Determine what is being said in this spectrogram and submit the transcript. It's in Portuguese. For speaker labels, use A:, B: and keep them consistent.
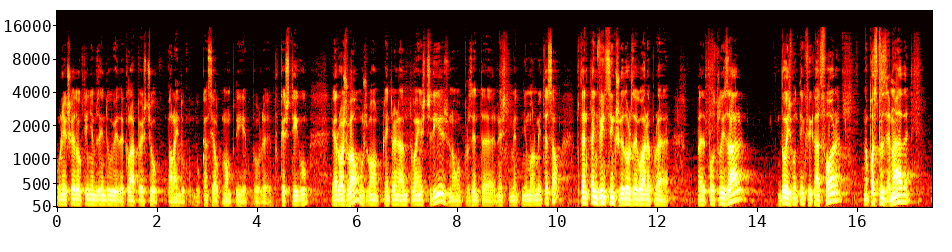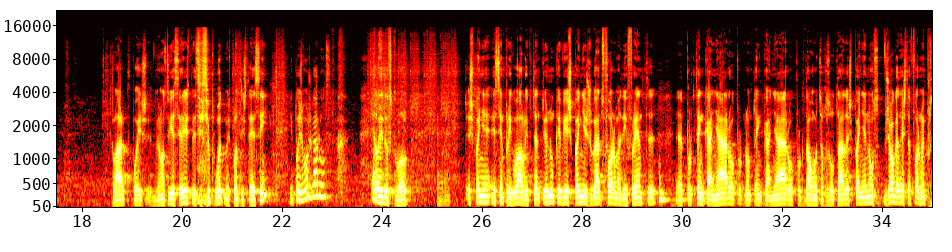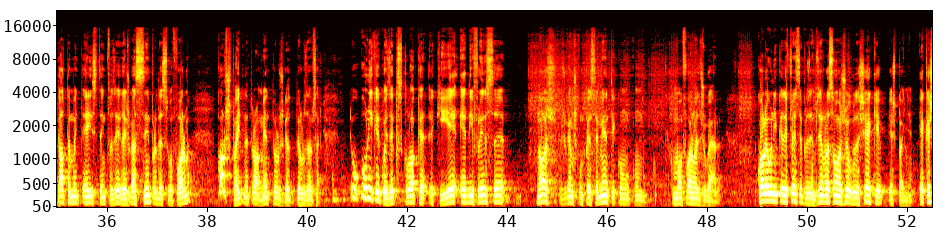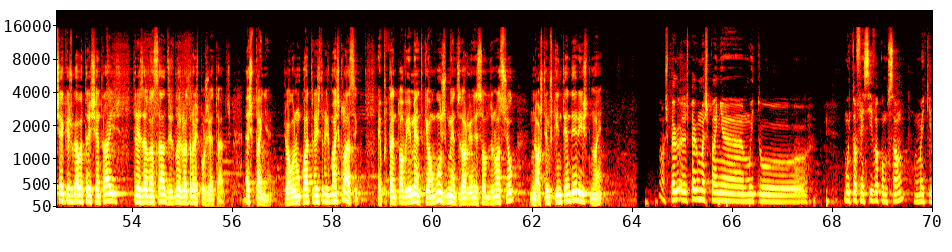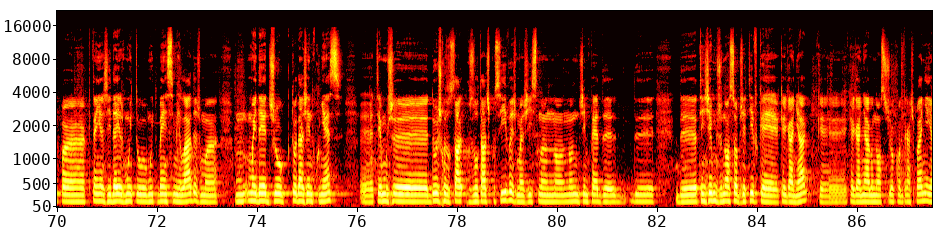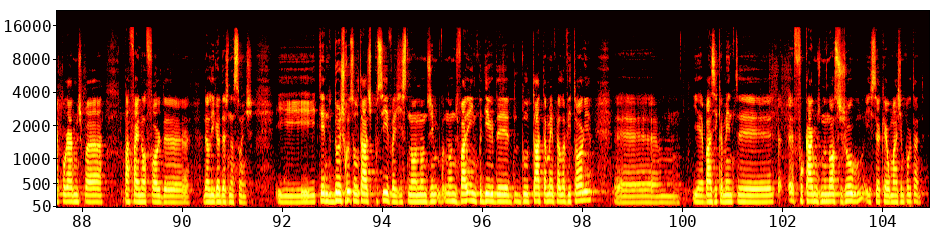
A: O único jogador que tínhamos em dúvida, claro, para este jogo, para além do, do Cancelo que não podia por, eh, por castigo, era o João. O João tem treinado muito bem estes dias, não apresenta neste momento nenhuma limitação. Portanto, tenho 25 jogadores agora para, para, para utilizar. Dois vão ter que ficar de fora, não posso fazer nada. Claro que depois não devia ser este, devia ser o outro, mas pronto, isto é assim. E depois vão jogar 11. É a lei do futebol. A Espanha é sempre igual e, portanto, eu nunca vi a Espanha jogar de forma diferente eh, porque tem que ganhar ou porque não tem que ganhar ou porque dá um outro resultado. A Espanha não joga desta forma e Portugal também é isso que tem que fazer, é jogar sempre da sua forma, com respeito, naturalmente, pelos, pelos adversários. A única coisa que se coloca aqui é, é a diferença. Nós jogamos com pensamento e com, com, com uma forma de jogar. Qual é a única diferença, por exemplo, em relação ao jogo da Chequia e a Espanha? É que a Chequia jogava três centrais, três avançados e dois laterais projetados. A Espanha joga num 4-3-3 mais clássico. É, portanto, obviamente, que em alguns momentos da organização do nosso jogo, nós temos que entender isto, não é?
B: Não, espero, espero uma Espanha muito muito ofensiva como são, uma equipa que tem as ideias muito muito bem assimiladas, uma uma ideia de jogo que toda a gente conhece. Uh, temos uh, dois resulta resultados possíveis, mas isso não, não, não nos impede de, de, atingirmos o nosso objetivo, que é, que é ganhar, que é, que é, ganhar o nosso jogo contra a Espanha e apurarmos para, para a Final Four de, da Liga das Nações. E tendo dois resultados possíveis, isso não, não, nos, não nos vai impedir de, de, lutar também pela vitória. Uh, e é basicamente focarmos no nosso jogo, isso é que é o mais importante.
